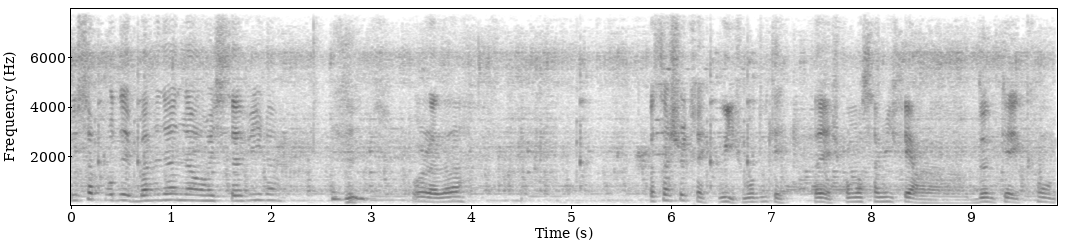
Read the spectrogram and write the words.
Tout ça pour des bananes là, en sa vie là. oh là là. Passage secret. Oui, je m'en doutais. Ça je commence à m'y faire, là. Donkey Kong.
